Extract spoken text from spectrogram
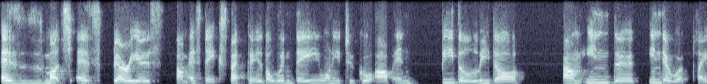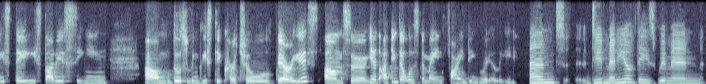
as much as barriers um, as they expected. But when they wanted to go up and be the leader um, in the in their workplace, they started seeing um, those linguistic cultural barriers. Um, so yeah, I think that was the main finding really. And did many of these women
